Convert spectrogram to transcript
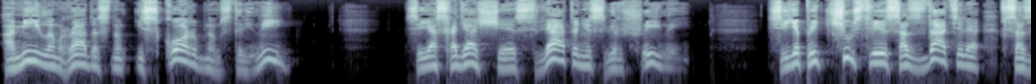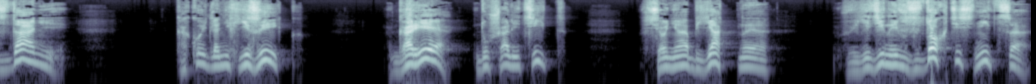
о милом, радостном и скорбном старины, сия сходящая свято не с вершины, сие предчувствие Создателя в создании, какой для них язык, горе душа летит, все необъятное в единый вздох теснится,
